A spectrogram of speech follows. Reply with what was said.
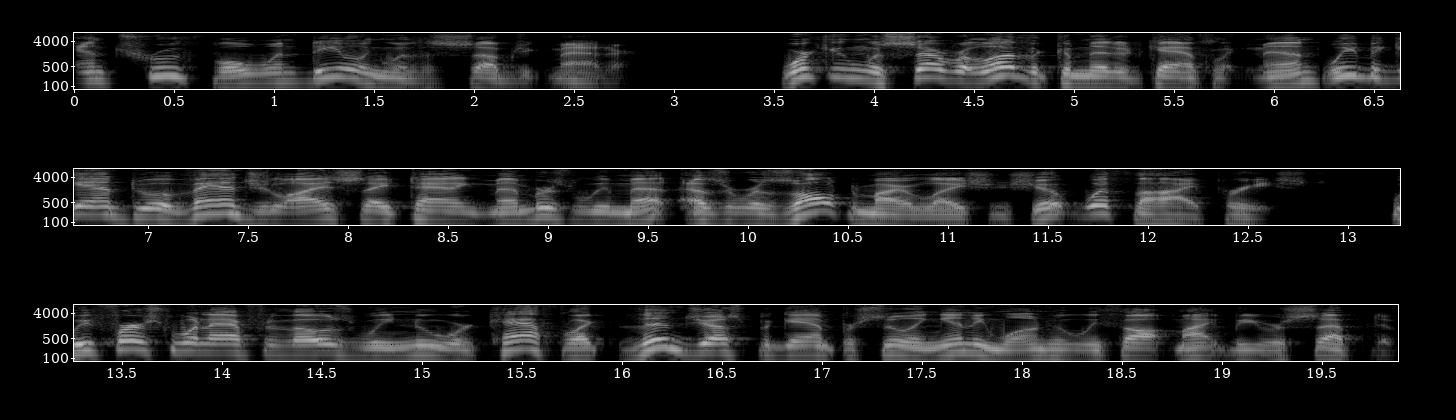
and truthful when dealing with the subject matter. Working with several other committed Catholic men, we began to evangelize satanic members we met as a result of my relationship with the high priest. We first went after those we knew were Catholic, then just began pursuing anyone who we thought might be receptive.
